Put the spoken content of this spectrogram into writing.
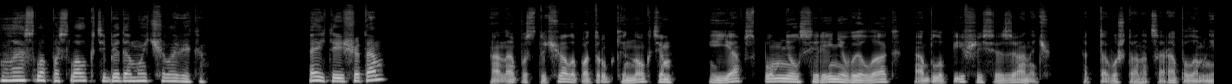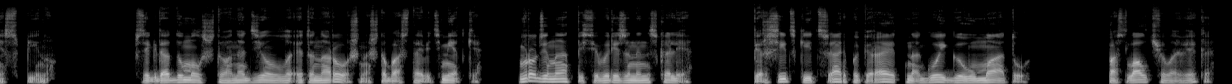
Ласло послал к тебе домой человека. «Эй, ты еще там?» Она постучала по трубке ногтем, и я вспомнил сиреневый лак, облупившийся за ночь, от того, что она царапала мне спину. Всегда думал, что она делала это нарочно, чтобы оставить метки. Вроде надписи, вырезанной на скале. «Персидский царь попирает ногой Гаумату». Послал человека?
